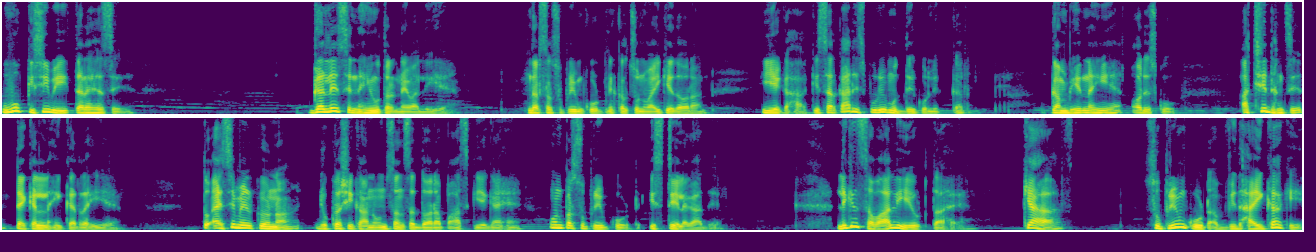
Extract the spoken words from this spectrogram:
वो किसी भी तरह से गले से नहीं उतरने वाली है। दरअसल सुप्रीम कोर्ट ने कल सुनवाई के दौरान ये कहा कि सरकार इस पूरे मुद्दे को लेकर गंभीर नहीं है और इसको अच्छी ढंग से टैकल नहीं कर रही है। तो ऐसे में क्यों ना जो कृषि कानून संसद द्वारा पास किए गए हैं, उन पर सुप्रीम कोर्ट स्टे लगा दे। लेकिन सवाल ये उठता है, क्या सुप्रीम कोर्ट अब विधायिका के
